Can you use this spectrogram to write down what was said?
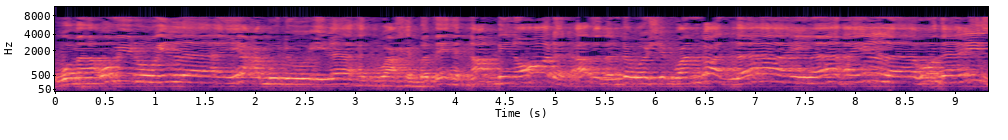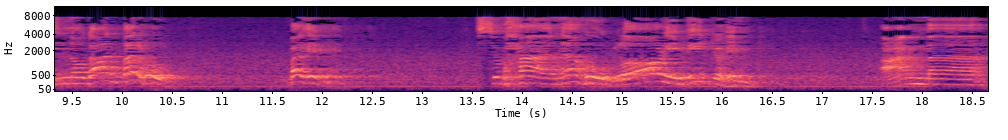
وَمَا أُمِرُوا إِلَّا أَن يَعْبُدُوا إِلَهًا وَاحِدًا But they had not been ordered other than to worship one God. لَا إِلَهَ إِلَّا هُ There is no God but who? But Him. Subhanahu, glory be to Him. Amma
